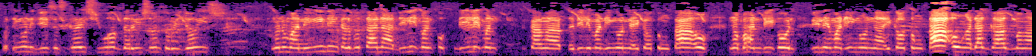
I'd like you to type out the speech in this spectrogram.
Patingon ni Jesus Christ, you have the reason to rejoice. Ngano man niining kalabutan na dili man dili man ka nga dili man ingon nga ikaw tong tao nga bahandion, dili man ingon nga ikaw tong tao nga daghag mga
